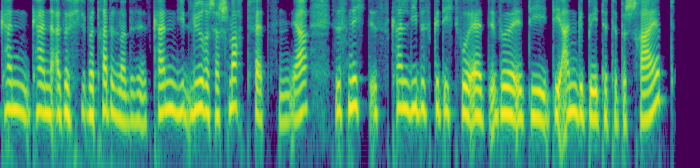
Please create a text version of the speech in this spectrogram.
kein, kein, also ich übertreibe es mal ein bisschen, es ist kein lyrischer Schmachtfetzen, ja. Es ist nicht, es ist kein Liebesgedicht, wo er, wo er die, die Angebetete beschreibt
